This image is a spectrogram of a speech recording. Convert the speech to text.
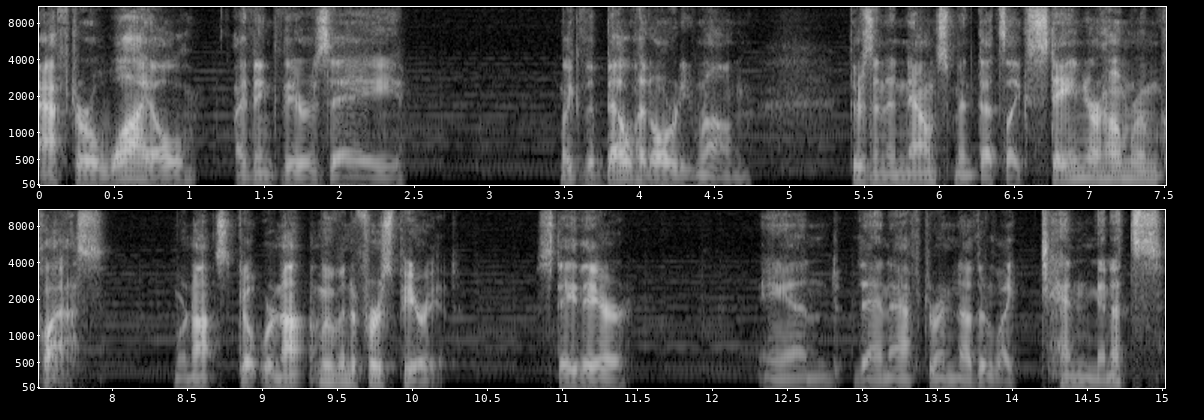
after a while, I think there's a, like the bell had already rung. There's an announcement that's like, stay in your homeroom class. We're not, go, we're not moving to first period. Stay there. And then after another like 10 minutes,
